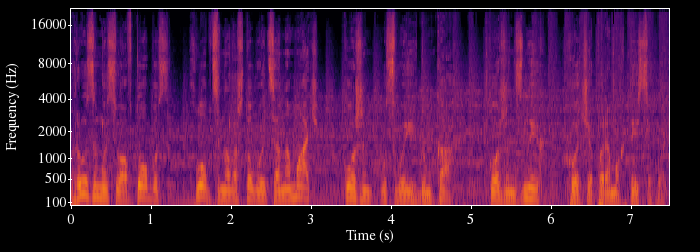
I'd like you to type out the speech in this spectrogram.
Грузимось у автобус, хлопці налаштовуються на матч, кожен у своїх думках. Кожен з них хоче перемогти сьогодні.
